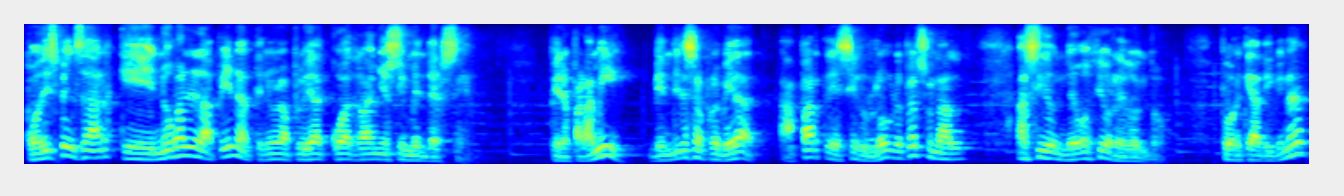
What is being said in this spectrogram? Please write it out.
podéis pensar que no vale la pena tener una propiedad cuatro años sin venderse. Pero para mí, vender esa propiedad, aparte de ser un logro personal, ha sido un negocio redondo. Porque adivinad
